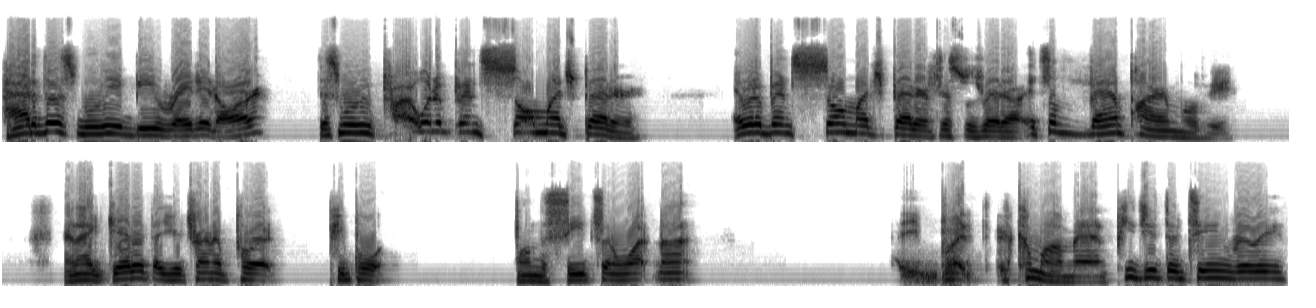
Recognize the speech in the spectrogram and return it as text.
Had this movie be rated R, this movie probably would have been so much better. It would have been so much better if this was rated R. It's a vampire movie, and I get it that you're trying to put people on the seats and whatnot. But come on, man, PG thirteen really?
